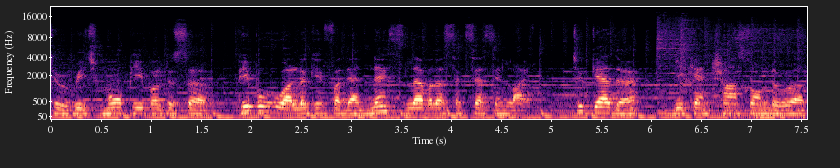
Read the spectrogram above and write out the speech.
to reach more people to serve, people who are looking for their next level of success in life. Together, we can transform the world.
